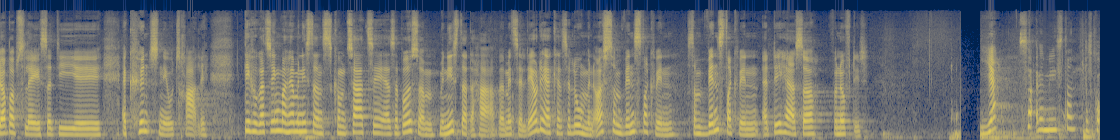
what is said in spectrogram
jobopslag, så de øh, er kønsneutrale. Det kunne godt tænke mig at høre ministerens kommentar til, altså både som minister, der har været med til at lave det her katalog, men også som venstrekvinde. Som venstrekvinde, er det her så fornuftigt? Ja, så er det ministeren. Værsgo.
